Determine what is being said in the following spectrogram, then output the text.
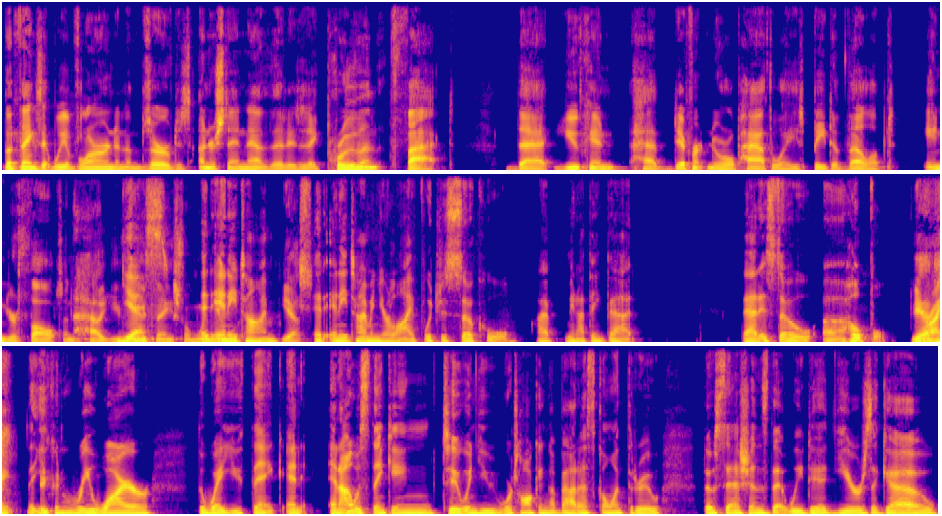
the things that we have learned and observed is understand now that it is a proven fact that you can have different neural pathways be developed in your thoughts and how you Yes, view things from when At any time. Yes, At any time in your life, which is so cool. I mean, I think that that is so uh, hopeful. yes, right? That you can rewire the way you think. And and I was thinking too when you were talking about us going through those sessions that we did years ago.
